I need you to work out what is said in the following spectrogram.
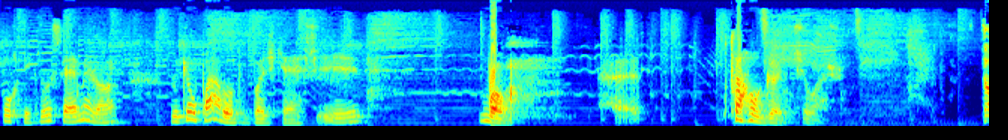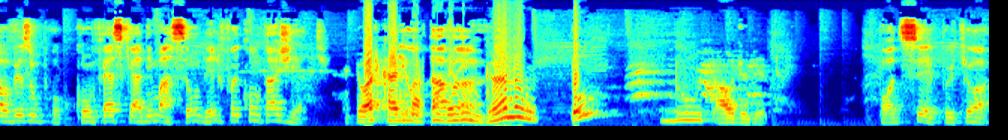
por que, que você é melhor do que o Pablo pro podcast. E. Bom. É, foi arrogante, eu acho. Talvez um pouco. Confesso que a animação dele foi contagiante. Eu acho que a animação tava- dele engana o tom do áudio dele. Pode ser, porque ó,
